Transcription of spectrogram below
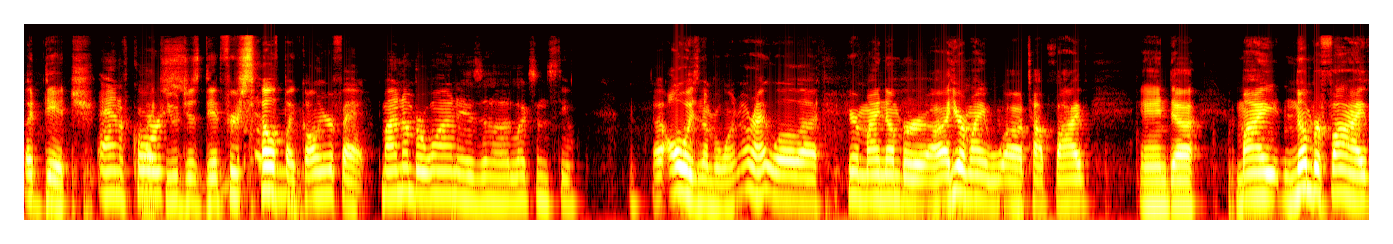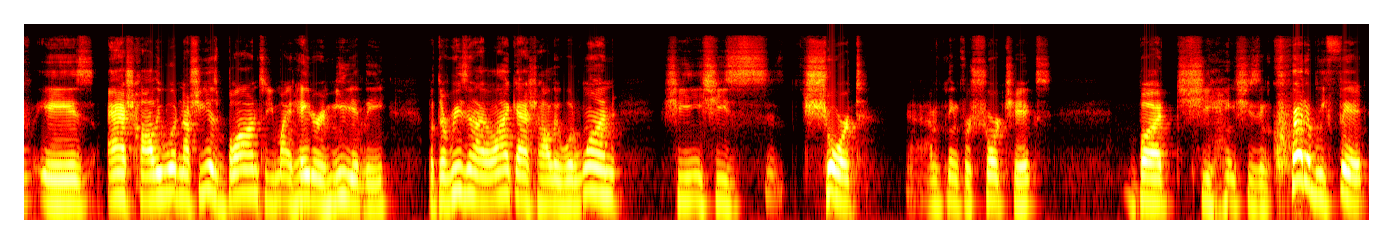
a ditch. And of course, Like you just did for yourself by calling her fat. my number one is uh, Lexington Steele. Uh, always number one. All right. Well, uh, here are my number. Uh, here are my uh, top five, and uh, my number five is Ash Hollywood. Now she is blonde, so you might hate her immediately. But the reason I like Ash Hollywood, one, she she's short. I'm thinking for short chicks, but she she's incredibly fit.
